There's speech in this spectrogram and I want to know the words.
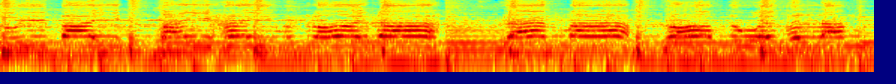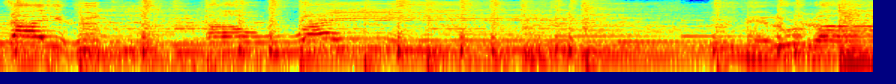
ลุยไปไม่ให้มันร้อยรา แรงมาพร้อมด้วยพลังใจหึดเข้าไว้ลุยไม่รู้รอ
